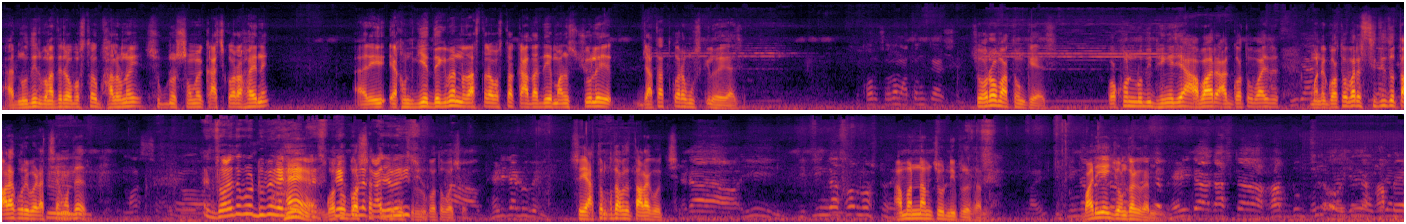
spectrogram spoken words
আর নদীর বাঁধের অবস্থাও ভালো নয় শুকনোর সময় কাজ করা হয় না। আর এই এখন গিয়ে দেখবেন রাস্তার অবস্থা কাদা দিয়ে মানুষ চলে যাতায়াত করা মুশকিল হয়ে গেছে। চরম আতঙ্কে আছে। চরম আতঙ্কে আছে। কখন নদী ভেঙে যায় আবার আর গতবার মানে গতবারের স্মৃতি তো তাড়া করে বেড়াচ্ছে আমাদের। জলে তো পুরো ডুবে গেছে হ্যাঁ গত ভেঙেছিল কিছু? গত বছর। সেই আতঙ্ক তো আমাদের তাড়া করছে। এটা ই চিচিঙ্গা সব নষ্ট আমার নাম চণ্ডী প্রধান। বাড়ি এই জমদা গ্রামে ভেড়িটা গাছটা হাফ ডুবছিল ওই জন্য হাফে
